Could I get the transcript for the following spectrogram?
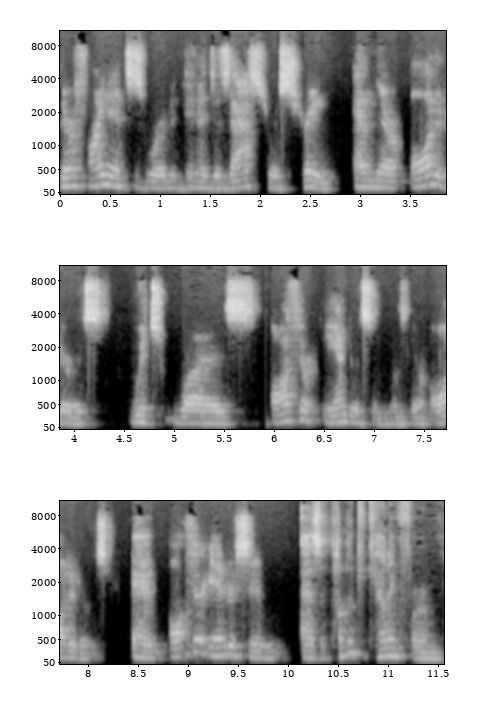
their finances were in a disastrous strait, and their auditors which was Arthur Andersen was their auditors. And Arthur Andersen, as a public accounting firm,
